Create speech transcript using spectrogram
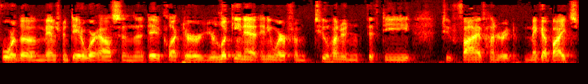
for the management data warehouse and the data collector, you're looking at anywhere from 250 to 500 megabytes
